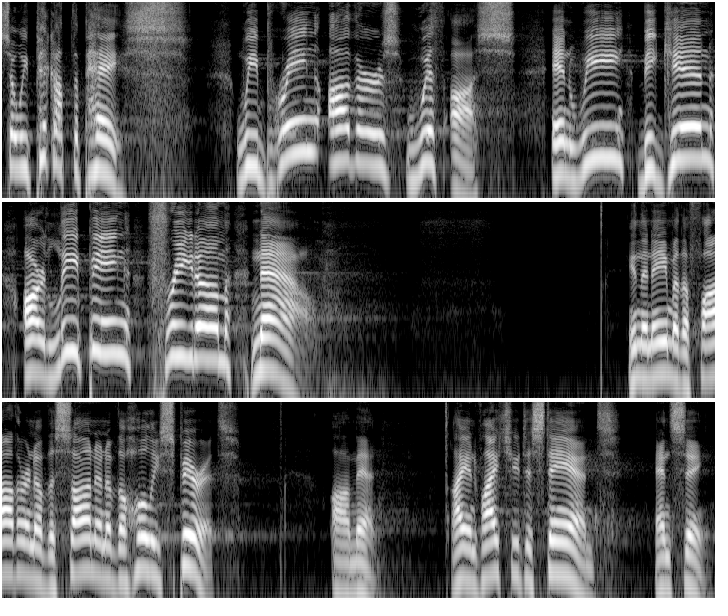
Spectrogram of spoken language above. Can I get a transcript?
So we pick up the pace we bring others with us and we begin our leaping freedom now. In the name of the Father and of the Son and of the Holy Spirit, Amen. I invite you to stand and sing.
